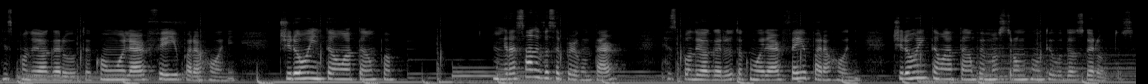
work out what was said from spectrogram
respondeu a garota, com um olhar feio para Rony. Tirou então a tampa. Engraçado você perguntar, respondeu a garota com um olhar feio para Rony. Tirou então a tampa e mostrou um conteúdo aos garotos.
